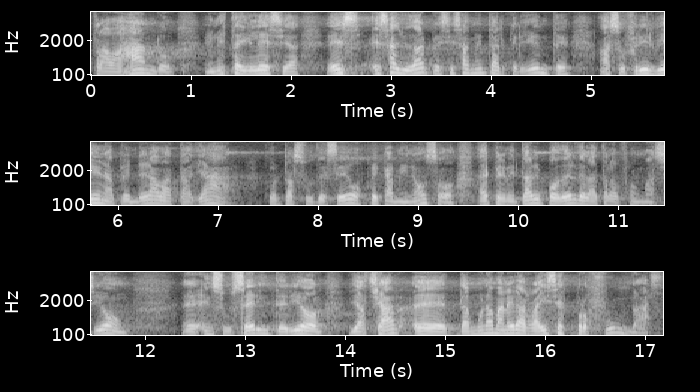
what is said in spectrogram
trabajando en esta iglesia es, es ayudar precisamente al creyente a sufrir bien, a aprender a batallar contra sus deseos pecaminosos, a experimentar el poder de la transformación eh, en su ser interior y a echar eh, de alguna manera raíces profundas.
